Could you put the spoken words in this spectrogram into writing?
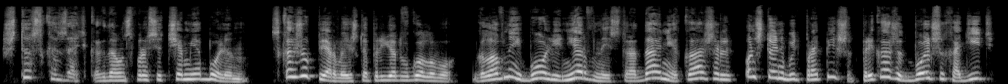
Что сказать, когда он спросит, чем я болен? Скажу первое, что придет в голову. Головные боли, нервные страдания, кашель. Он что-нибудь пропишет, прикажет больше ходить.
